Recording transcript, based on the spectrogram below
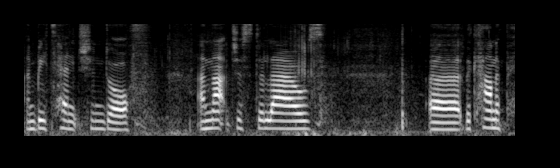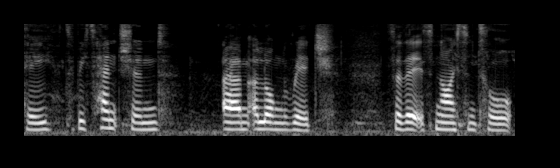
and be tensioned off and that just allows uh, the canopy to be tensioned um, along the ridge so that it's nice and taut.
